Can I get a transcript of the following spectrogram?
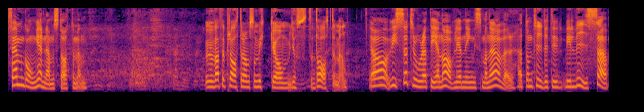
Fem gånger nämns datumen. Men varför pratar de så mycket om just datumen? Ja, vissa tror att det är en avledningsmanöver. Att de tydligt vill visa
